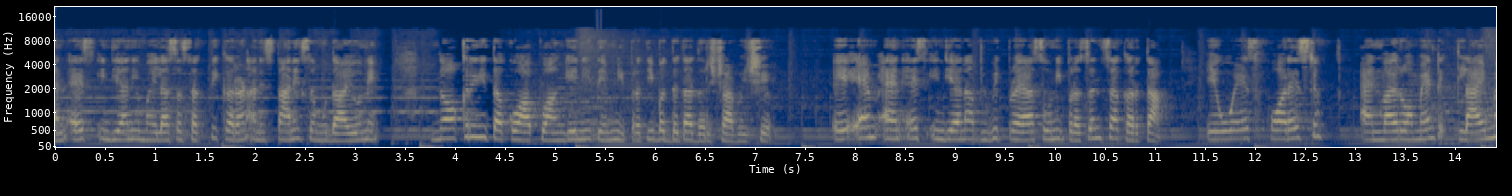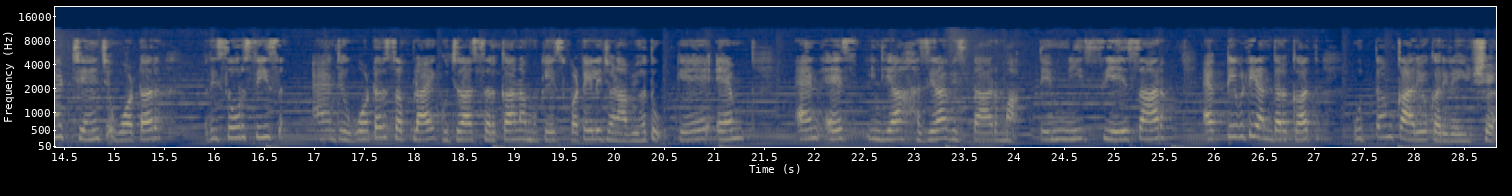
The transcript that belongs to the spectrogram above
એનએસ ઇન્ડિયાની મહિલા સશક્તિકરણ અને સ્થાનિક સમુદાયોને નોકરીની તકો આપવા અંગેની તેમની પ્રતિબદ્ધતા દર્શાવે છે. એએમએનએસ ઇન્ડિયાના વિવિધ પ્રયાસોની પ્રશંસા કરતા AOS, forest environment climate change, water resources and water supply Gujarat સરકારના મુકેશ પટેલે જણાવ્યું હતું કે એમ એનએસ ઇન્ડિયા હઝીરા વિસ્તારમાં તેમની સીએસઆર એક્ટિવિટી અંતર્ગત ઉત્તમ કાર્યો કરી રહ્યું છે.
